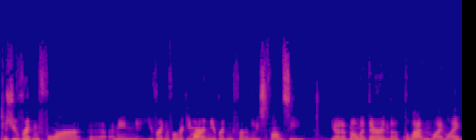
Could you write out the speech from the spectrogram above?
Because you've written for, uh, I mean, you've written for Ricky Martin, you've written for Luis Fonsi. You had a moment there in the, the Latin limelight.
